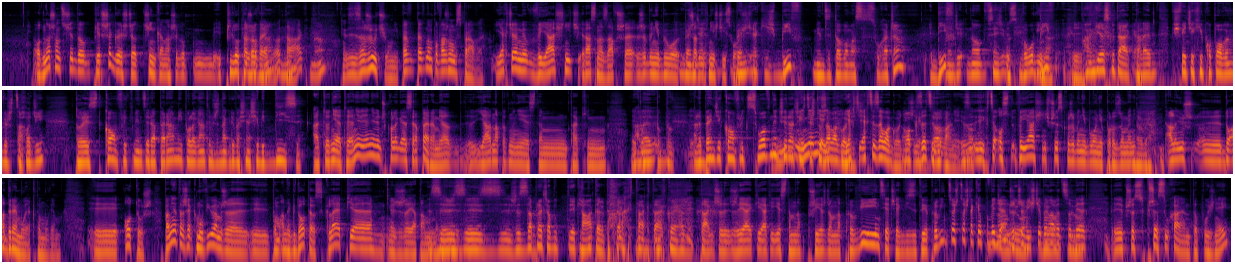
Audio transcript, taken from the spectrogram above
odnosząc się do pierwszego jeszcze odcinka naszego mm, pilotażowego, Pilota, tak, No. zarzucił mi pew- pewną poważną sprawę. Ja chciałem ją wyjaśnić raz na zawsze, żeby nie było żadnych nieścisłości. Będzie jakiś beef między tobą a słuchaczem? Beef? Będzie, no w sensie. To jest wołowina. Beef, po angielsku tak, ale w świecie hip-hopowym wiesz o co chodzi? To jest konflikt między raperami polega na tym, że nagrywa się na siebie disy. Ale to nie, to ja nie, ja nie wiem, czy kolega jest raperem. Ja, ja na pewno nie jestem takim. y, Ale, po- po- ale będzie konflikt słowny, czy raczej nie, chcesz nie, to nie. załagodzić? Ja chcę, ja chcę załagodzić, Okej, zdecydowanie. dobra, okej. Chcę wyjaśnić wszystko, żeby nie było nieporozumień, Dobra. ale już y, do adremu, jak to mówią. Y, Otóż, pamiętasz, jak mówiłem, że y, tą anegdotę o sklepie, że ja tam. Z, z, z, że z zaplecza but, jakieś Tak, butelki, tak, tak, tak. Kojarzę. Tak, że, że jak, jak jestem na, przyjeżdżam na prowincję, czy jak wizytuję prowincję, coś, coś takiego powiedziałem No, było, rzeczywiście, bo było, nawet sobie y, przes, przesłuchałem to później.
